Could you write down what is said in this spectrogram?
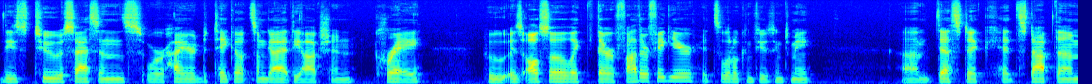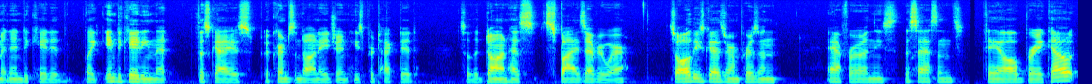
these two assassins were hired to take out some guy at the auction, Cray, who is also like their father figure. It's a little confusing to me um, Deathstick had stopped them and indicated, like, indicating that this guy is a Crimson Dawn agent. He's protected. So the Dawn has spies everywhere. So all these guys are in prison. Aphra and these assassins. They all break out.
